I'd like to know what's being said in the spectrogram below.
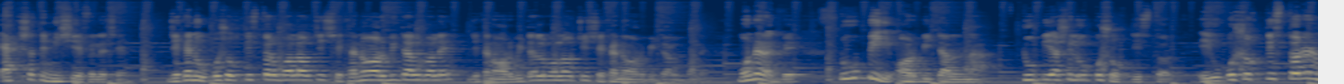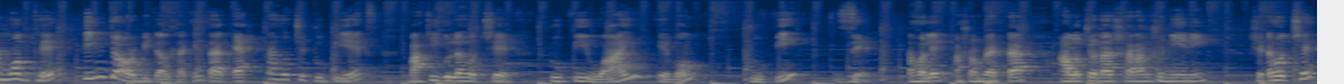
একসাথে মিশিয়ে ফেলেছে। যেখানে উপশক্তি স্তর বলা উচিত, সেখানেও অরবিটাল বলে। যেখানে অরবিটাল বলা উচিত সেখানে অরবিটাল বলে। মনে রাখবে টু পি অরবিটাল না। টু পি আসলে উপশক্তি স্তর এই উপশক্তি স্তরের মধ্যে তিনটা অরবিটাল থাকে। তার একটা হচ্ছে টু পি এক্স বাকিগুলো হচ্ছে টু পি ওয়াই এবং টু পি জেড তাহলে আসো আমরা একটা আলোচনার সারাংশ নিয়ে নিই। সেটা হচ্ছে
